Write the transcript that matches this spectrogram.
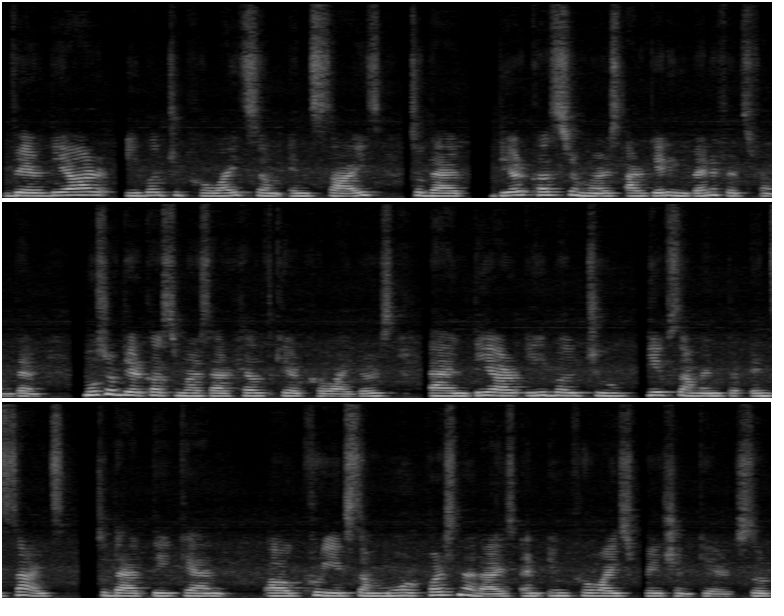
where they are able to provide some insights so that their customers are getting benefits from them. Most of their customers are healthcare providers, and they are able to give some in- insights so that they can uh, create some more personalized and improvised patient care. So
